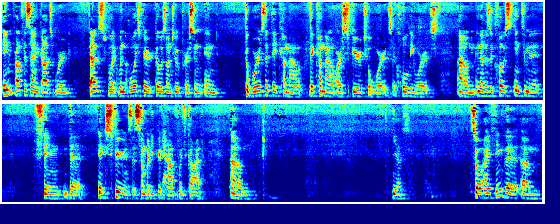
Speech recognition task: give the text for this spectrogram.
in prophesying God's word, that's like when the Holy Spirit goes onto a person and the words that they come out, that come out are spiritual words, like holy words. Um, and that is a close, intimate thing that experience that somebody could have with God. Um, yes. So I think that um,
